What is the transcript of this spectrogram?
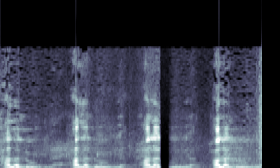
Hallelujah. Hallelujah. Hallelujah. Hallelujah.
